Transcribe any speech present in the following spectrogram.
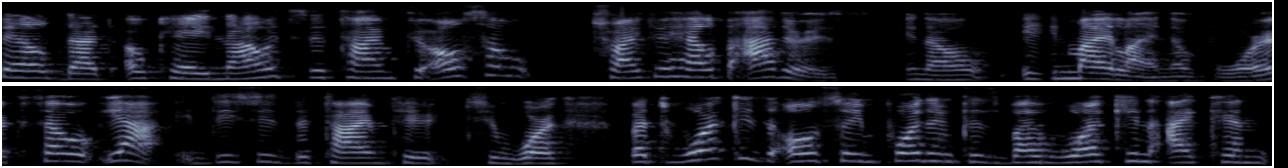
felt that, okay, now it's the time to also try to help others you know in my line of work. So yeah this is the time to to work. But work is also important because by working i can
